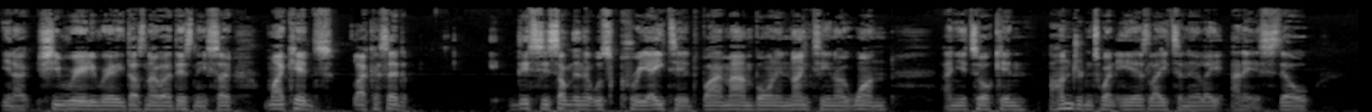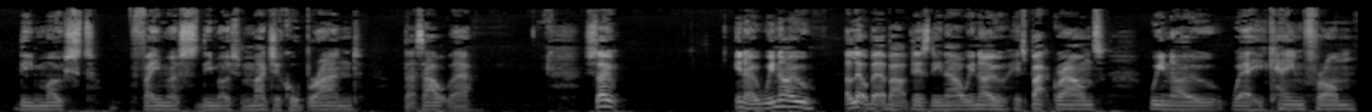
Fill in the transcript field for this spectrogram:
You know, she really, really does know her Disney. So my kids, like I said, this is something that was created by a man born in 1901, and you're talking 120 years later nearly, and it is still the most famous, the most magical brand that's out there. So, you know, we know a little bit about Disney now. We know his background. We know where he came from.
